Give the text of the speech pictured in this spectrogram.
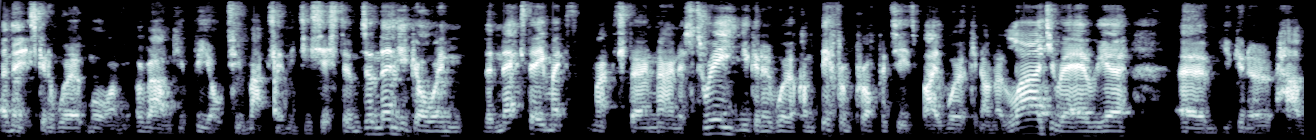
And then it's going to work more on, around your VO2 max energy systems. And then you go in the next day, max, max down minus three, you're going to work on different properties by working on a larger area. Um, you're going to have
